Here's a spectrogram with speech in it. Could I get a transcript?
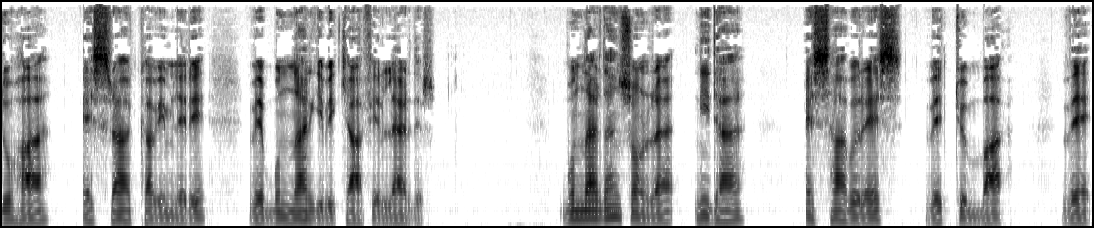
Duha, Esra kavimleri ve bunlar gibi kâfirlerdir. Bunlardan sonra Nida, Eshab-ı Res ve Tübba ve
